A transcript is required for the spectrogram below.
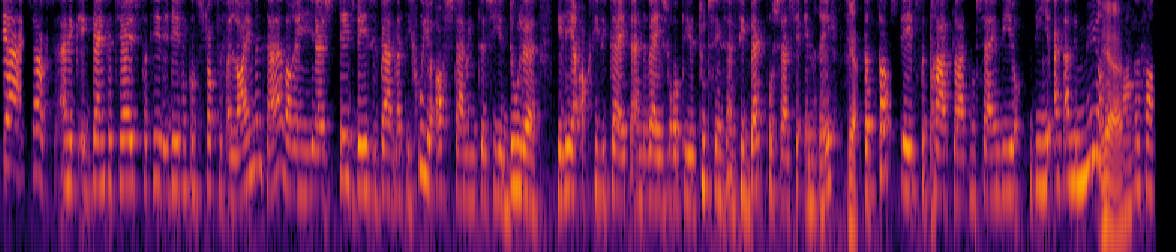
Ja, exact. En ik, ik denk dat juist dat hele idee van constructive alignment, hè, waarin je juist steeds bezig bent met die goede afstemming tussen je doelen, je leeractiviteiten en de wijze waarop je je toetsings- en feedbackprocessen inricht, ja. dat dat steeds de praatplaat moet zijn die je, die je echt aan de muur Ja. moet hangen van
